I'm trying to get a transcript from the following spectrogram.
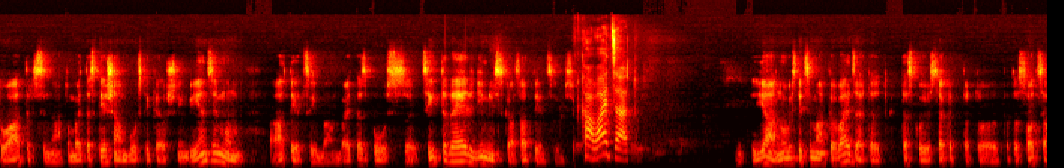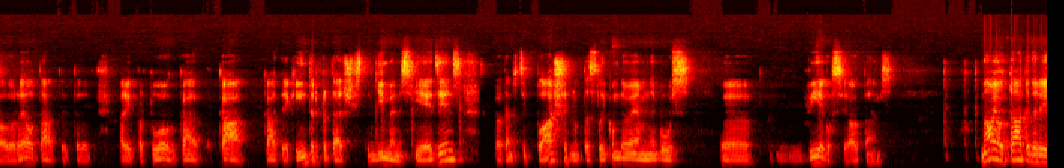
to atrisināt, un vai tas tiešām būs tikai uz šīm vienzimumu attiecībām, vai tas būs eh, cita veida ģimeniskās attiecības. Kā vajadzētu? Jā, nu, visticamāk, ka vajadzētu. Tad, tas, ko jūs sakat par to, par to sociālo realitāti, arī par to, kā, kā, kā tiek interpretēts šis ģimenes jēdziens. Jautājums, cik plaši, nu, tas likumdevējiem nebūs uh, viegls jautājums. Nav jau tā, ka arī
